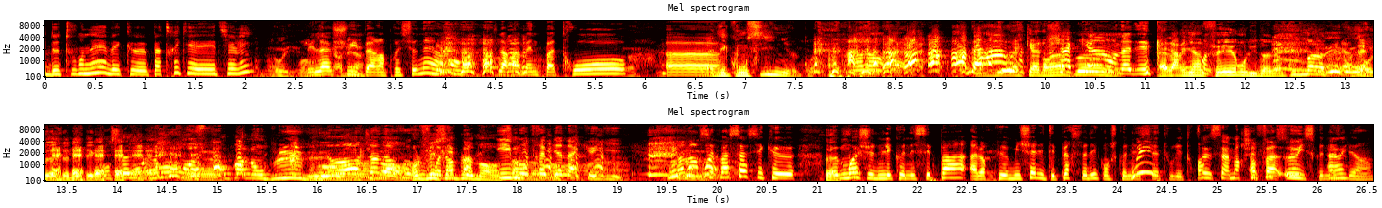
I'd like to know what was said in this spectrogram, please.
de, tourner avec euh, Patrick et Thierry? Bah oui. Mais là, je suis hyper impressionnée. Hein. je la ramène pas trop. Elle Euh, a des consignes, quoi. non, non, on a Elle tout. un peu. Chacun, on a des. Elle a rien fait, on lui donne un coup de main. Oui, oui, on lui a donné des conseils. On ne se prend pas non plus. pour- Non, non, non, vous On le fait simplement. Ils m'ont très bien accueilli. Non, non, c'est pas ça. C'est que euh, moi, je ne les connaissais pas, alors que Michel était persuadé qu'on se connaissait tous les trois. Ça, ça a marché Enfin, eux, ils se connaissent Ah oui. bien.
